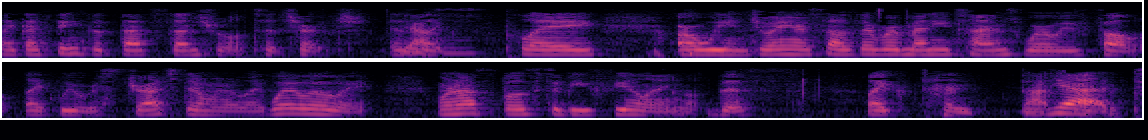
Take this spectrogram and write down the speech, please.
Like I think that that's central to church. Is Yes. like play. Are we enjoying ourselves? There were many times where we felt like we were stretched, and we were like, wait, wait, wait. We're not supposed to be feeling this. Like Ten, that yeah, type of too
